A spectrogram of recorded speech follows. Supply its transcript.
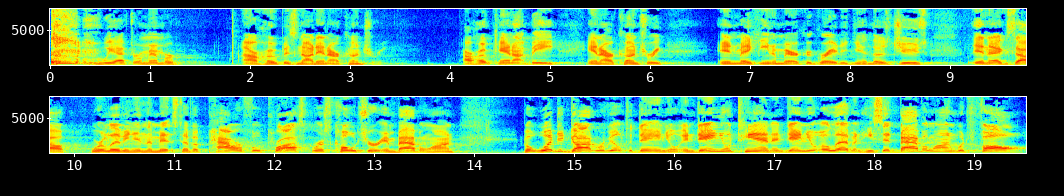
we have to remember our hope is not in our country. Our hope cannot be in our country in making America great again. Those Jews in exile were living in the midst of a powerful, prosperous culture in Babylon but what did God reveal to Daniel? In Daniel 10 and Daniel 11, he said Babylon would fall.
